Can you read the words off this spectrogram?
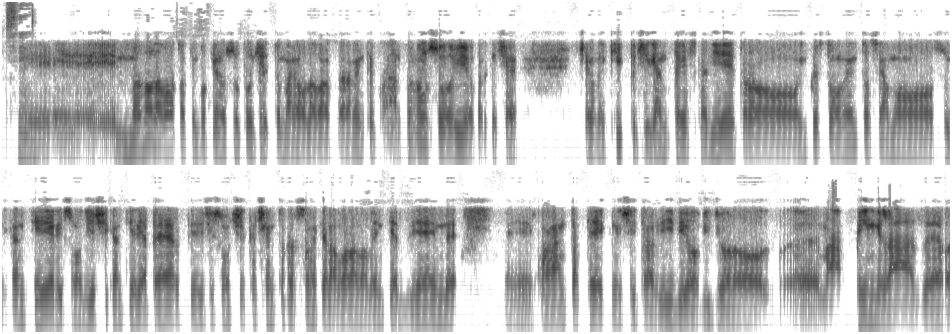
Sì. non ho lavorato a tempo pieno sul progetto, ma ne ho lavorato veramente tanto, non solo io, perché c'è, c'è un'equipe gigantesca dietro, in questo momento siamo sui cantieri, sono 10 cantieri aperti, ci sono circa 100 persone che lavorano, 20 aziende, eh, 40 tecnici tra video, video eh, mapping, laser,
